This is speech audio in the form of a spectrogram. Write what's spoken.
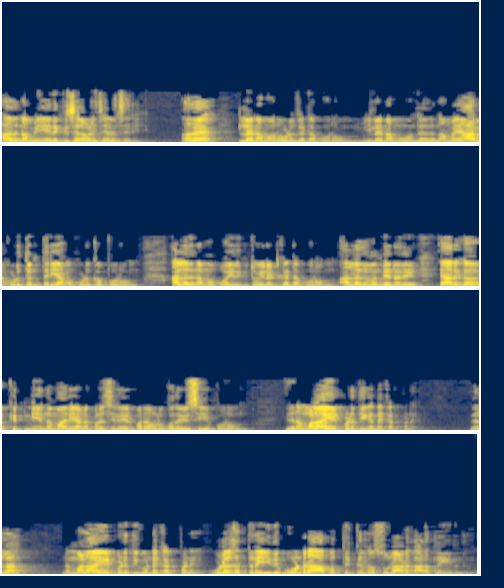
அது நம்ம எதுக்கு செலவழிச்சாலும் சரி அதை இல்லை நம்ம ரோடு கட்ட போகிறோம் இல்லை நம்ம வந்து அது நம்ம யார் கொடுத்தோன்னு தெரியாமல் கொடுக்க போகிறோம் அல்லது நம்ம போய் இதுக்கு டொய்லெட் கட்ட போகிறோம் அல்லது வந்து என்னது யாருக்காவது கிட்னி இந்த மாதிரியான பிரச்சனை ஏற்படுறவங்களுக்கு உதவி செய்ய போகிறோம் இது நம்மளா ஏற்படுத்தி கண்ட கற்பனை. இதெல்லாம் நம்மளா ஏற்படுத்தி கொண்ட கற்பனை. உலகத்தில் இது போன்ற ஆபத்துக்கள் ரசூலான காலத்தில் இருந்தது.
